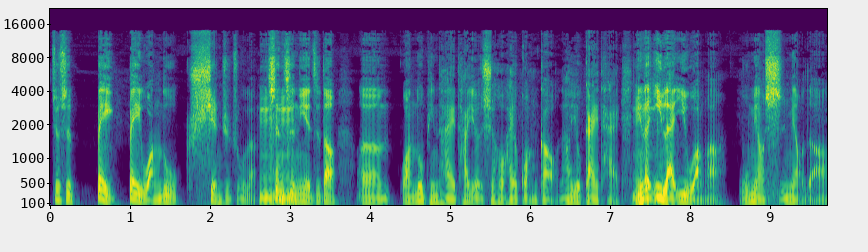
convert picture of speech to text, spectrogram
就是。被被网络限制住了，甚至你也知道，嗯、呃，网络平台它有的时候还有广告，然后又盖台，你那一来一往啊，五秒十秒的啊，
